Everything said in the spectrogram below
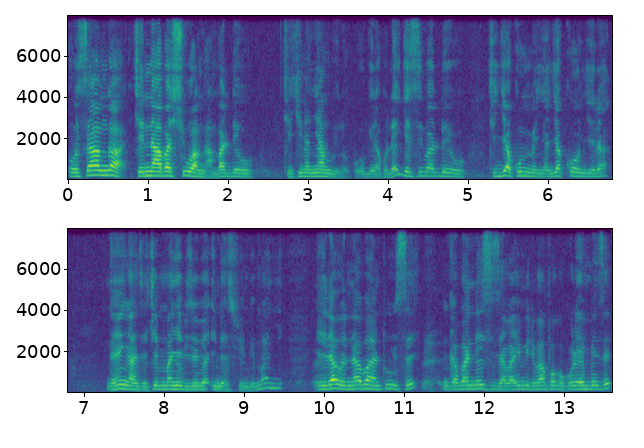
osanga kyenaabashuwa nga mbaddewo kyekinanyanguyira okwogerako naye kyesibaddewo kijja kummenya nja kwongera naye nga nze kyemmanyi ebizibu bya industry mbimanyi. Era wenaba ntuuse nga banneesiza abayimbi ne bampa obukulembeze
